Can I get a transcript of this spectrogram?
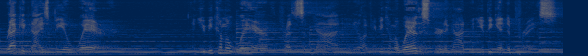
recognize, be aware. And you become aware of the presence of God in your life. You become aware of the Spirit of God when you begin to praise.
